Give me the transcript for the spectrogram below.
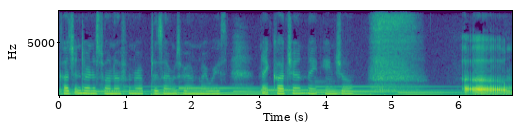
Kachan turned his phone off and wrapped his arms around my waist. Night, Kachan. Night, Angel. Um,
